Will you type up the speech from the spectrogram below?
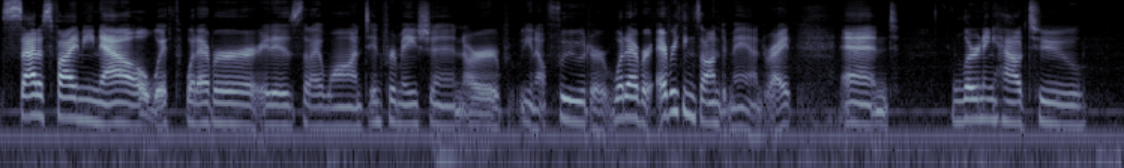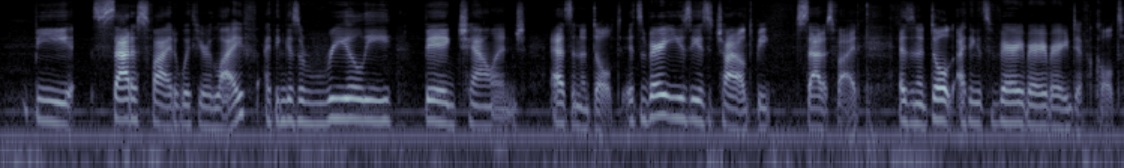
satisfy me now with whatever it is that i want information or you know food or whatever everything's on demand right and learning how to be satisfied with your life, I think is a really big challenge as an adult. It's very easy as a child to be satisfied. As an adult, I think it's very, very, very difficult.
